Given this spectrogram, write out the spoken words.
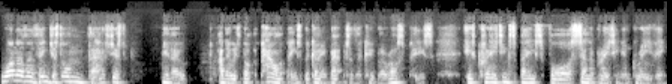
one other thing, just on that, just you know, I know it's not the power piece, but going back to the Kubler Ross piece, is creating space for celebrating and grieving.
